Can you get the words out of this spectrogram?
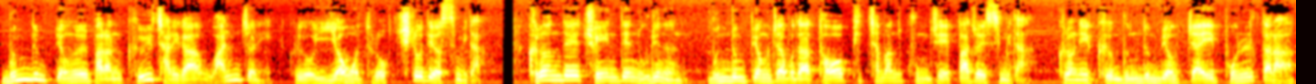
문둥병을 바란 그 자리가 완전히 그리고 영원토록 치료되었습니다. 그런데 죄인된 우리는 문둥병자보다 더 비참한 궁지에 빠져 있습니다. 그러니 그 문둥병자의 본을 따라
